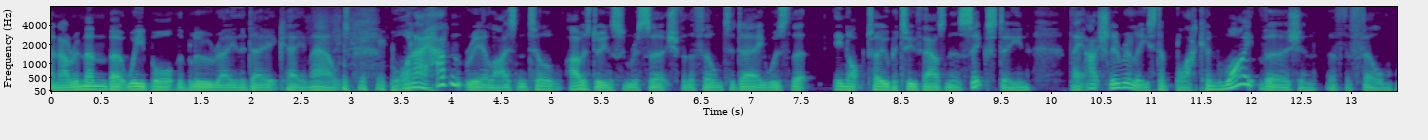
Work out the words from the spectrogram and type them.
And I remember we bought the Blu ray the day it came out. but what I hadn't realised until I was doing some research for the film today was that in October 2016, they actually released a black and white version of the film.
